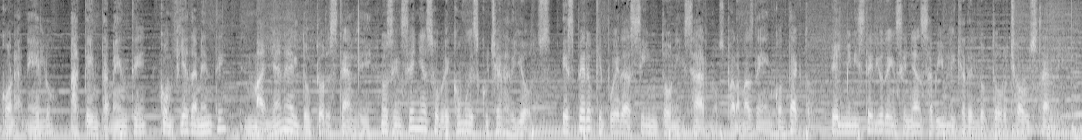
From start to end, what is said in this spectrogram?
¿Con anhelo? ¿Atentamente? ¿Confiadamente? Mañana el Dr. Stanley nos enseña sobre cómo escuchar a Dios. Espero que pueda sintonizarnos para más de En Contacto, el Ministerio de Enseñanza Bíblica del Dr. Charles Stanley.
